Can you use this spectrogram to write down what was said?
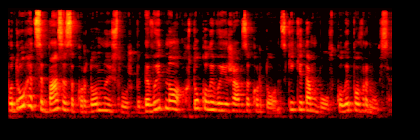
По-друге, це база закордонної служби, де видно, хто коли виїжджав за кордон, скільки там був, коли повернувся.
